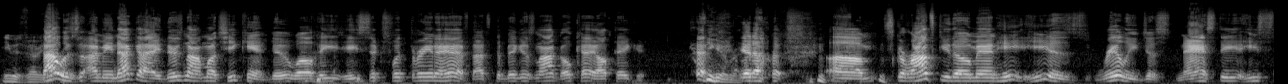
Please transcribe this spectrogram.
He was very. That was, I mean, that guy. There's not much he can't do. Well, he he's six foot three and a half. That's the biggest knock. Okay, I'll take it. you know, um, Skoronski though, man, he he is really just nasty. He's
